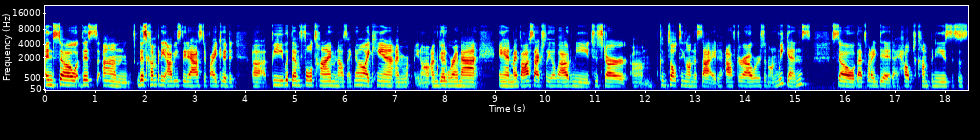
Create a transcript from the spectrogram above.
And so this um, this company obviously asked if I could uh, be with them full time, and I was like, no, I can't. I'm you know I'm good where I'm at. And my boss actually allowed me to start um, consulting on the side after hours and on weekends. So that's what I did. I helped companies. This is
